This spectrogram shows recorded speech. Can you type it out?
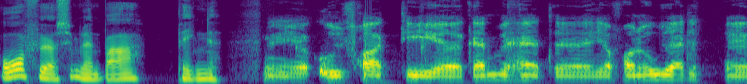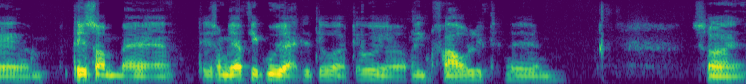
overfører simpelthen bare pengene. Men jeg går ud fra, at de øh, gerne vil have, at øh, jeg får noget ud af det. Det, som, øh, det, som jeg fik ud af det, det var, det var jo rent fagligt. Øh, så øh,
